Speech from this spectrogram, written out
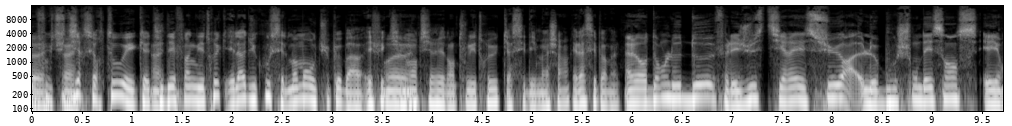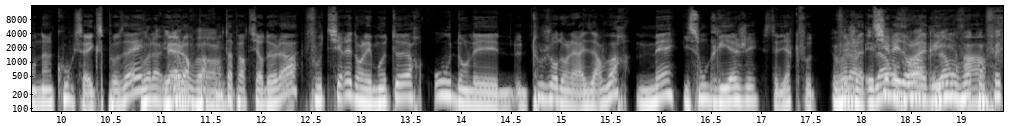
tu, faut que tu tires sur tout et que tu déflingues des trucs. Et là, du coup, c'est le moment où tu peux bah, effectivement tirer dans tous les trucs, casser des machins. Et là, c'est pas mal. Alors dans le 2, il fallait juste tirer sur le bouchon d'essence et en un coup ça explosait. Voilà, et mais là, alors va- par contre à partir de là, faut tirer dans les moteurs ou dans les toujours dans les réservoirs, mais ils sont grillagés, c'est-à-dire qu'il faut Voilà, déjà et là tirer dans voit, la grille. là on voit Ah. qu'en fait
